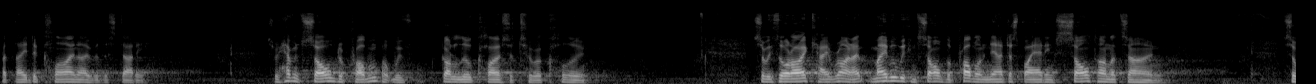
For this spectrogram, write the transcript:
but they decline over the study. So we haven't solved a problem, but we've got a little closer to a clue. So we thought, okay, right, maybe we can solve the problem now just by adding salt on its own. So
